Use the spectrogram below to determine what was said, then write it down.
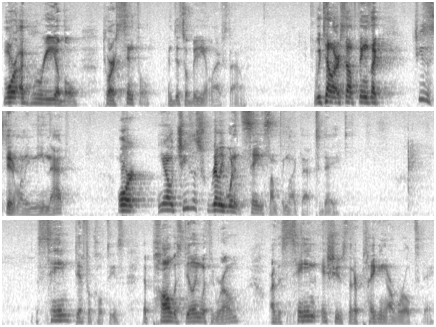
more agreeable to our sinful and disobedient lifestyle. We tell ourselves things like, Jesus didn't really mean that. Or, you know, Jesus really wouldn't say something like that today. The same difficulties that Paul was dealing with in Rome are the same issues that are plaguing our world today.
